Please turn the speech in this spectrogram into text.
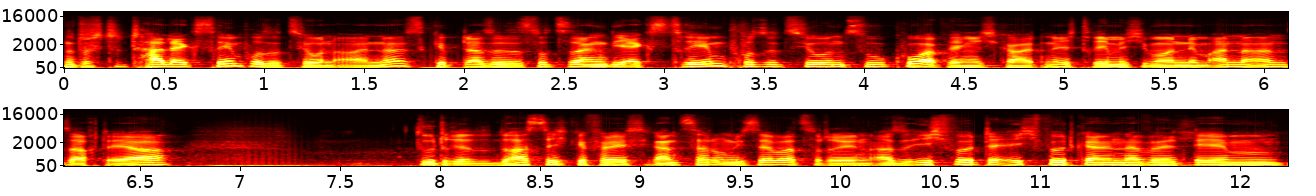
eine totale Extremposition ein, ne? Es gibt also sozusagen die Extremposition zu Co-Abhängigkeit, ne? Ich drehe mich immer an dem anderen, sagt er, du, du hast dich gefälligst die ganze Zeit, um dich selber zu drehen. Also ich würde ich würde gerne in einer Welt leben,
